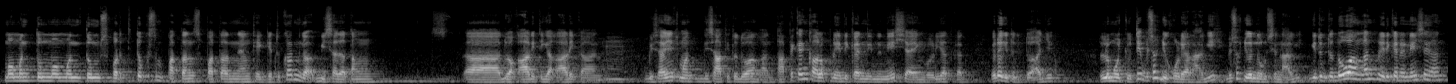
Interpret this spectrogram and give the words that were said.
momentum-momentum seperti itu kesempatan-kesempatan yang kayak gitu kan nggak bisa datang uh, dua kali tiga kali kan. Bisanya cuma di saat itu doang kan. Tapi kan kalau pendidikan di Indonesia yang gue lihat kan udah gitu-gitu aja. Lu mau cuti besok juga kuliah lagi besok juga nurusin lagi. Gitu-gitu doang kan pendidikan Indonesia kan.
